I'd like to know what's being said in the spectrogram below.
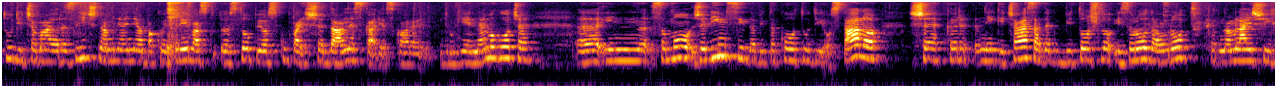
tudi če imajo različna mnenja, ampak ko je treba, stopijo skupaj še danes, kar je skoraj drugje nemogoče. In samo želim si, da bi tako tudi ostalo še kar nekaj časa, da bi to šlo iz roda v rod, ker na mlajših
